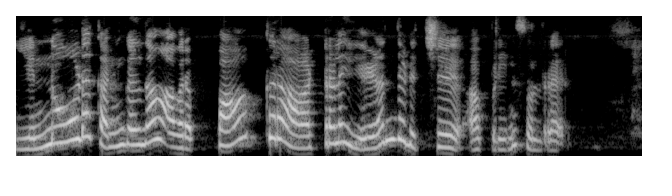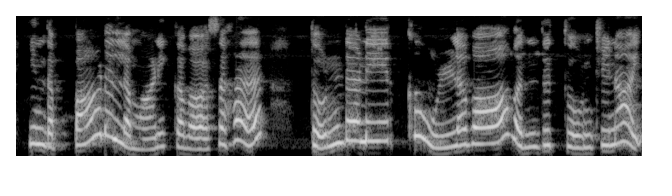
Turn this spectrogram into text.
என்னோட கண்கள் தான் அவரை பார்க்கிற ஆற்றலை இழந்துடுச்சு அப்படின்னு சொல்றாரு. இந்த பாடல்ல மாணிக்க வாசகர் தொண்டனேற்கு உள்ளவா வந்து தோன்றினாய்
